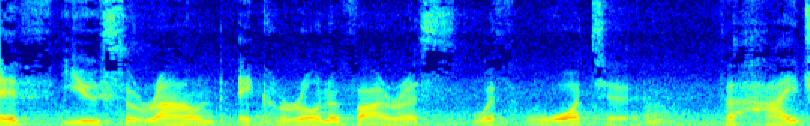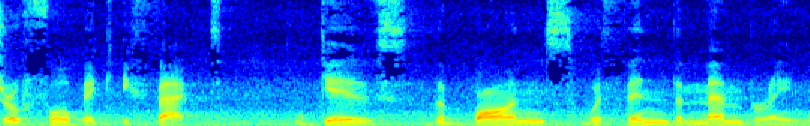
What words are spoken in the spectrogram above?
If you surround a coronavirus with water, the hydrophobic effect gives the bonds within the membrane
